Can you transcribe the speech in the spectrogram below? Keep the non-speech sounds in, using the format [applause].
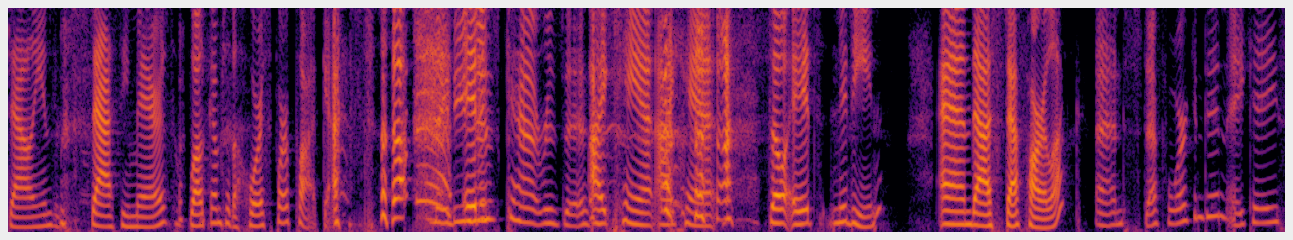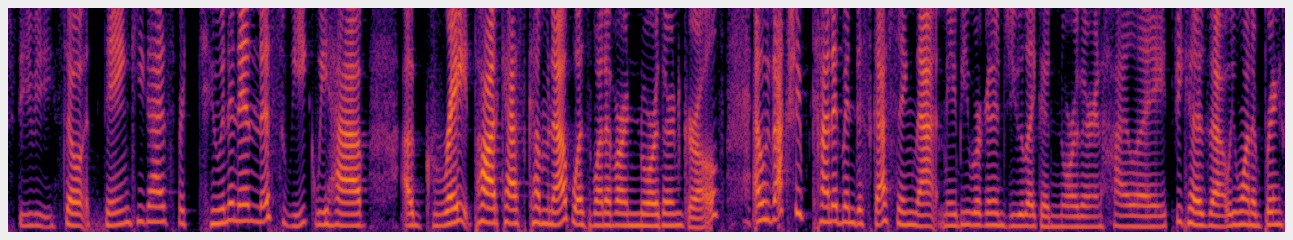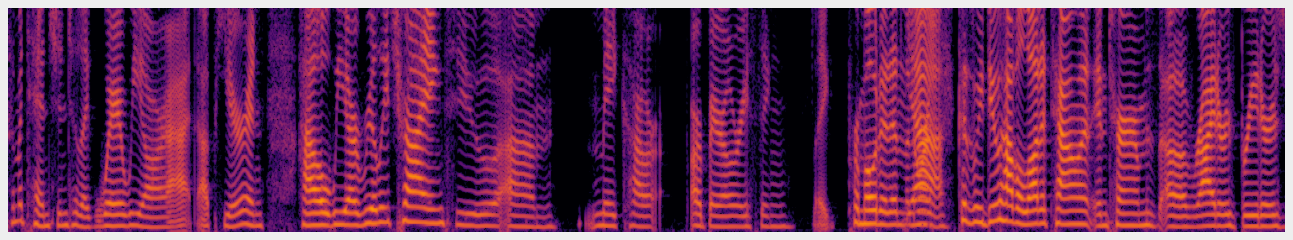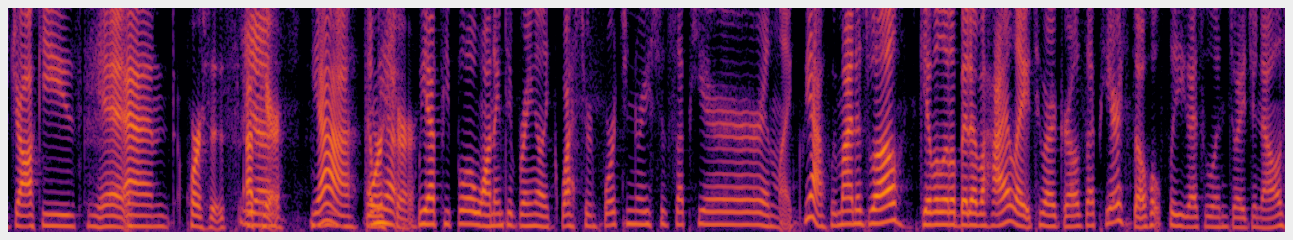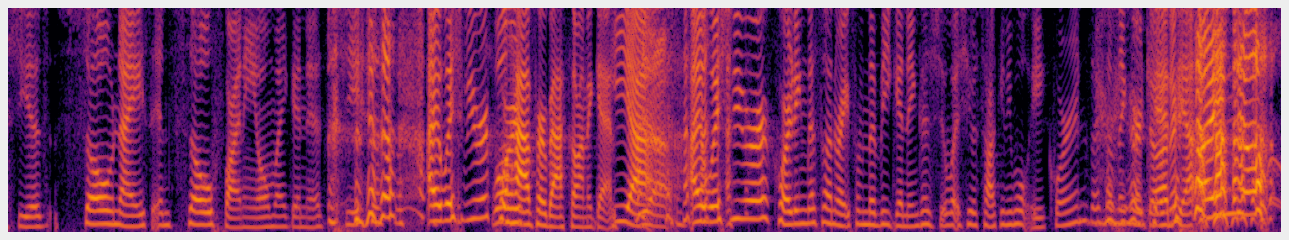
Hey, all you wild stallions and sassy mares. Welcome to the Horse Poor Podcast. [laughs] Nadine It is- just can't resist. I can't. I can't. [laughs] So it's Nadine. and uh, Steph Harlock. And Steph Workington, aka Stevie. So thank you guys for tuning in this week. We have a great podcast coming up with one of our northern girls, and we've actually kind of been discussing that maybe we're gonna do like a northern highlight because uh, we want to bring some attention to like where we are at up here and how we are really trying to um, make our our barrel racing like Promoted in the Yeah. north because we do have a lot of talent in terms of riders, breeders, jockeys, yes and horses up here. Yes. Yeah, For we have- sure. we have people wanting to bring like Western Fortune races up here, and like, yeah, we might as well give a little bit of a highlight to our girls up here. So hopefully you guys will enjoy Janelle. She is so nice and so funny. Oh my goodness, she. [laughs] I wish we were. We'll have her back on again. Yeah. Yeah. [laughs] I wish we were recording this one right from the beginning because what she was talking about acorns or something. Her, Her kids, daughter. yeah. [laughs] I know.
